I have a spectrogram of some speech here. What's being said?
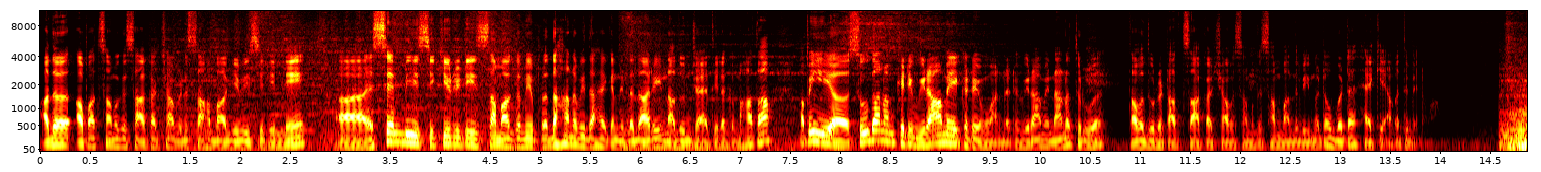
අද අපත් සමග සාකච්ඡාවට සහභාගී වී සිටින්නේ SMB සිකියරිටීස් සමාගමේ ප්‍රධාන විදායක නිලධාරී නදුන් ජයතිලක මහතා අපි සූදානම් කෙටි විරාමයකට වන්නට විරාමෙන් අනතුරුව තවදුරටත් සාකච්ඡාව සමග සම්බන්ධ වීමට ඔබට හැකියාව තිබෙනවා.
